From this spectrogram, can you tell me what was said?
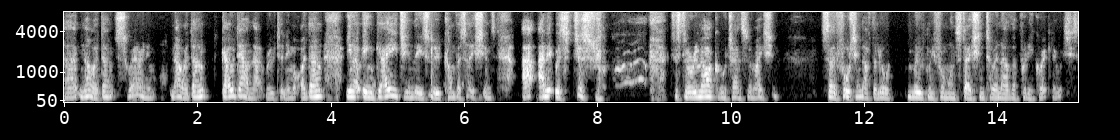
uh, no, I don't swear anymore. No, I don't go down that route anymore. I don't, you know, engage in these lewd conversations, uh, and it was just just a remarkable transformation. So, fortunate enough, the Lord moved me from one station to another pretty quickly, which is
